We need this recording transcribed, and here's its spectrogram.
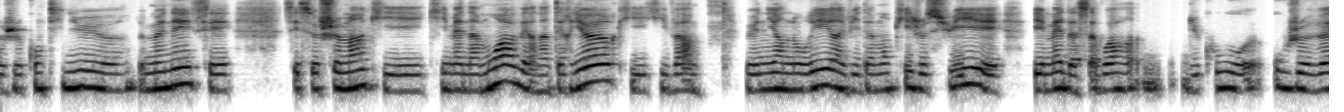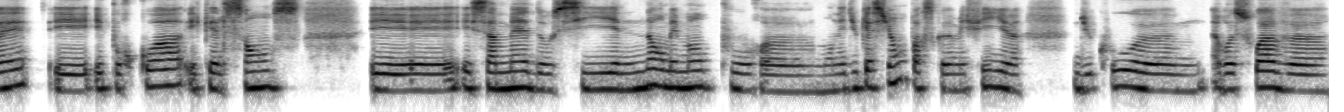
je continue euh, de mener, c'est ce chemin qui, mène à moi, vers l'intérieur, qui, va venir nourrir évidemment qui je suis et, et m'aide à savoir du coup où je vais et, et pourquoi et quel sens et, ça m'aide aussi énormément pour euh, mon éducation parce que mes filles, euh, du coup, euh, reçoivent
